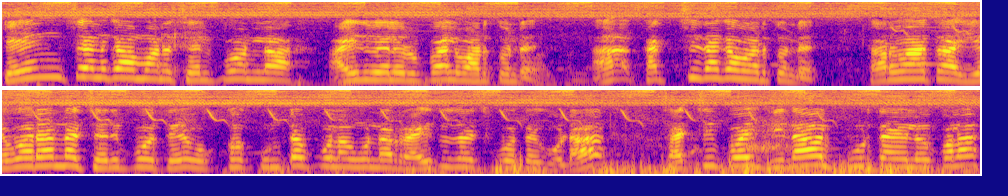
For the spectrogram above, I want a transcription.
టెన్షన్గా మన సెల్ ఫోన్లో ఐదు వేల రూపాయలు పడుతుండే. ఖచ్చితంగా పడుతుండే. తర్వాత ఎవరన్నా చనిపోతే ఒక్క కుంట పొలం ఉన్న రైతు చచ్చిపోతే కూడా చచ్చిపోయి దినాలు పూర్తయ్యే లోపల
